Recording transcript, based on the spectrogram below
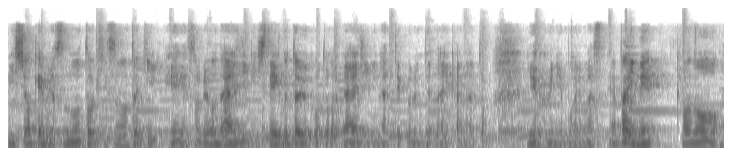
一生懸命その時その時、えーそれを大事にしていくということが大事になってくるんじゃないかなというふうに思います。やっぱりねこの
